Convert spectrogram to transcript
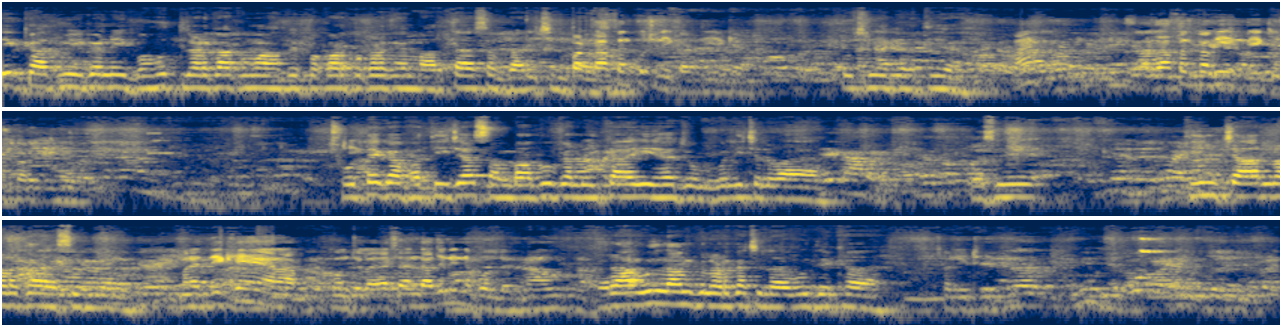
एक आदमी का नहीं बहुत लड़का को वहाँ पे पकड़ पकड़ के मारता है सब गाड़ी छीनता है। प्रशासन कुछ नहीं करती है क्या? कुछ नहीं करती है? प्रशासन कभी नहीं कुछ करती है। छोटे का भतीजा संबाबू का लड़का ही है जो गोली चलवाया। उसमें तीन चार लड़का ऐसे में। मैंने देखे हैं यार आप कौन चलाया? ऐसा अंदाज़ा नहीं ना बोल रहे। राहुल राहुल नाम का लड़का चलाया वो देखा। है चलिए ठीक। है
